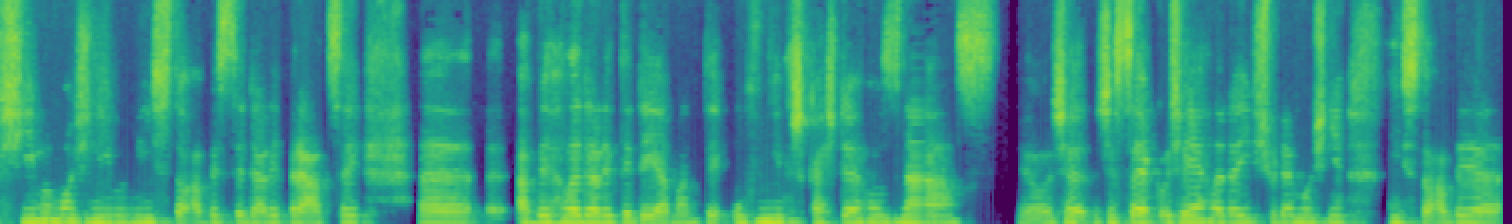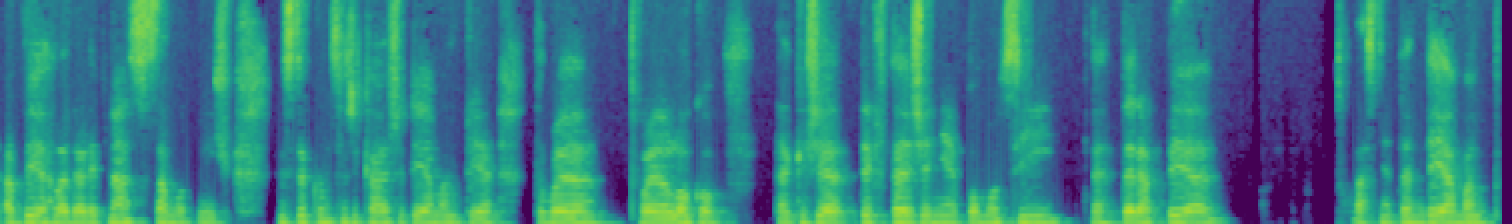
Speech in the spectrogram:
vším možným místo, aby si dali práci, eh, aby hledali ty diamanty uvnitř každého z nás. Jo? Že, že, se jako, že je hledají všude možně místo, aby je, aby je hledali v nás samotných. Ty jsi dokonce říká, že diamant je tvoje, tvoje logo. Takže ty v té ženě pomocí té terapie vlastně ten diamant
